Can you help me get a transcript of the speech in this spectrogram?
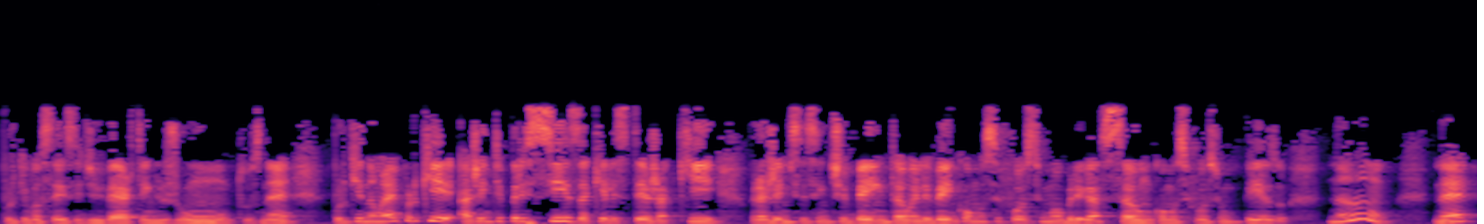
porque vocês se divertem juntos, né? Porque não é porque a gente precisa que ele esteja aqui para a gente se sentir bem, então ele vem como se fosse uma obrigação, como se fosse um peso. Não, né?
